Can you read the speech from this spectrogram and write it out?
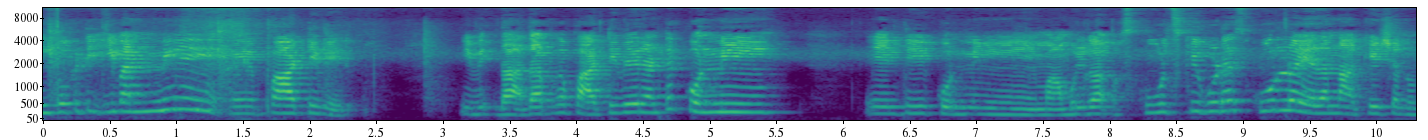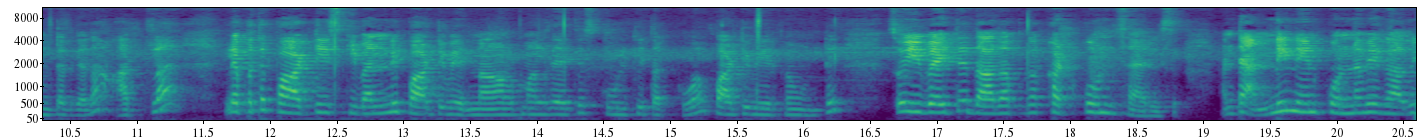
ఇంకొకటి ఇవన్నీ పార్టీ వేర్. ఇవి దాదాపుగా పార్టీ వేర్ అంటే కొన్ని ఏంటి కొన్ని మామూలుగా స్కూల్స్కి కూడా స్కూల్లో ఏదన్నా అకేషన్ ఉంటుంది కదా అట్లా. లేకపోతే పార్టీస్కి ఇవన్నీ పార్టీ వేర్. నార్మల్గా అయితే స్కూల్కి తక్కువ పార్టీ వేర్గా ఉంటాయి సో ఇవైతే దాదాపుగా కట్టుకోని శారీస్. అంటే అన్నీ నేను కొన్నవే కాదు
